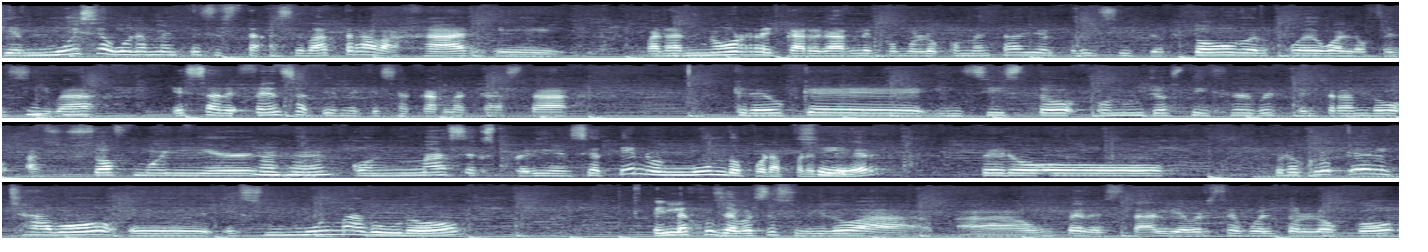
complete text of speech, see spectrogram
que muy seguramente se, está, se va a trabajar eh, para no recargarle, como lo comentaba yo al principio, todo el juego a la ofensiva. Esa defensa tiene que sacar la casta. Creo que, insisto, con un Justin Herbert entrando a su sophomore year, Ujú. con más experiencia, tiene un mundo por aprender, pero, pero creo que el chavo eh, es muy maduro y lejos de haberse subido a, a un pedestal y haberse vuelto loco,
